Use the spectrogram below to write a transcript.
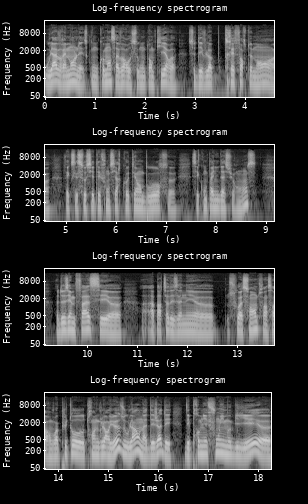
où là, vraiment, ce qu'on commence à voir au Second Empire se développe très fortement avec ces sociétés foncières cotées en bourse, ces compagnies d'assurance. La deuxième phase, c'est euh, à partir des années 60, euh, enfin, ça renvoie plutôt aux 30 glorieuses, où là, on a déjà des, premiers fonds immobiliers euh,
